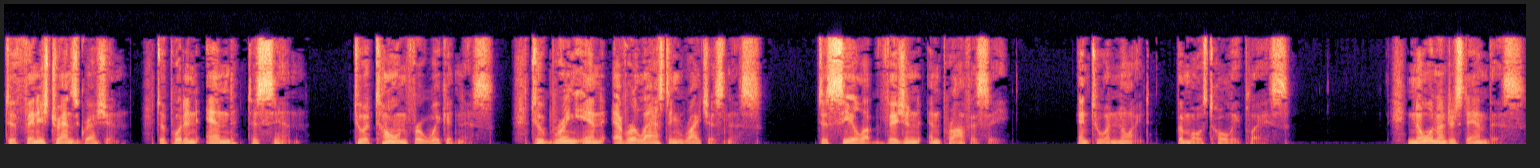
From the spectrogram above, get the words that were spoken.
to finish transgression to put an end to sin to atone for wickedness to bring in everlasting righteousness to seal up vision and prophecy and to anoint the most holy place no one understand this.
